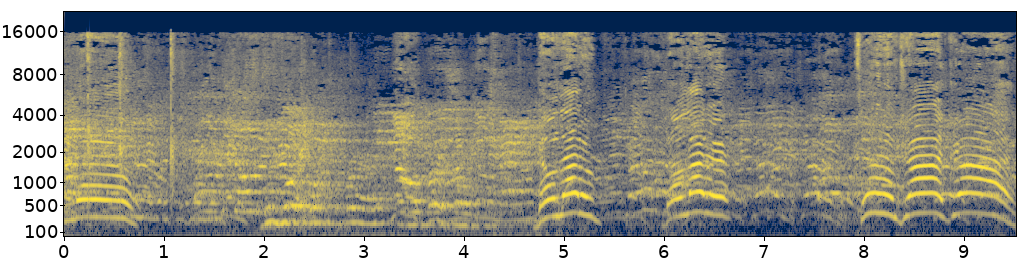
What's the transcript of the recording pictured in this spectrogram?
No. New York looking for a reversal. Don't let him. Don't let her. Turn him. Drive, drive.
